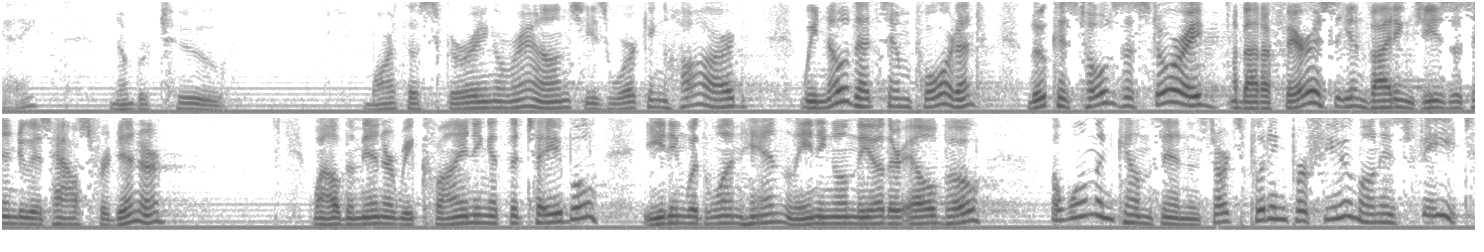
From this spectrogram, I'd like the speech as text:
Okay? Number two, Martha scurrying around. She's working hard. We know that's important. Luke has told us a story about a Pharisee inviting Jesus into his house for dinner. While the men are reclining at the table, eating with one hand, leaning on the other elbow, a woman comes in and starts putting perfume on his feet,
